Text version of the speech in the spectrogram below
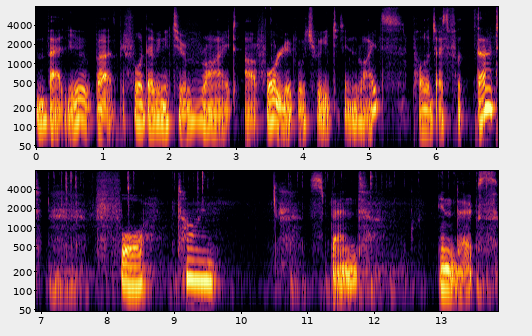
value. But before that we need to write our for loop which we didn't write. Apologize for that. For time spent index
